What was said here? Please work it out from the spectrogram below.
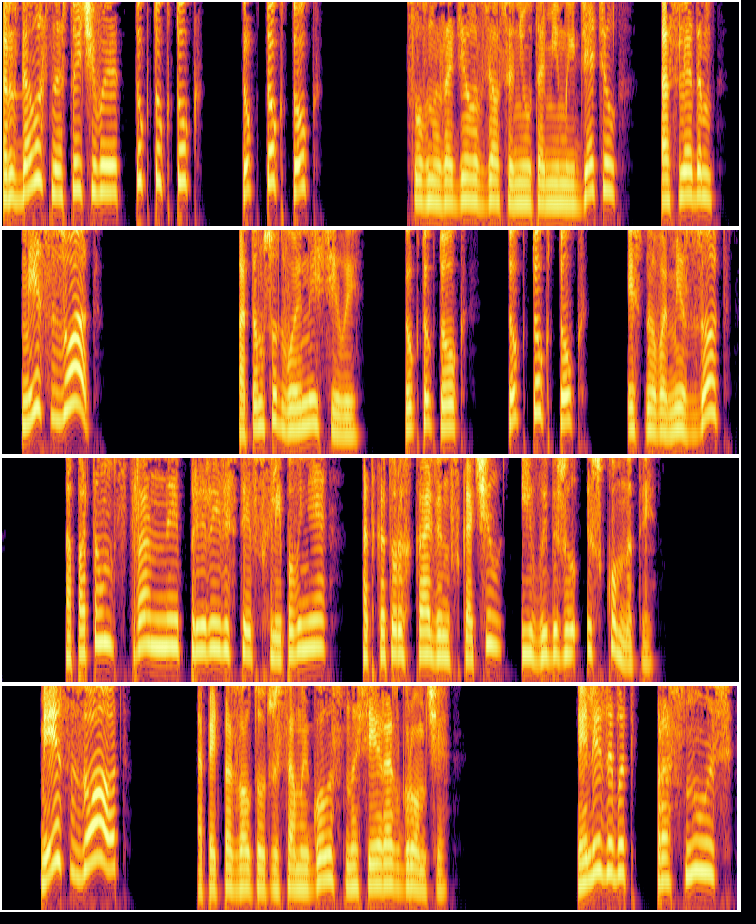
раздалось настойчивое тук-тук-тук, тук-тук-тук. Словно за дело взялся неутомимый дятел, а следом «Мисс Зод!» Потом с удвоенной силой тук-тук-тук, тук-тук-тук, и снова «Мисс Зод!» а потом странные прерывистые всхлипывания, от которых Кальвин вскочил и выбежал из комнаты. «Мисс Зод!» Опять позвал тот же самый голос, на сей раз громче. Элизабет проснулась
